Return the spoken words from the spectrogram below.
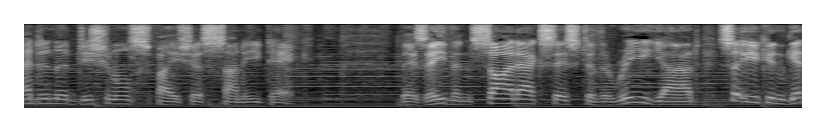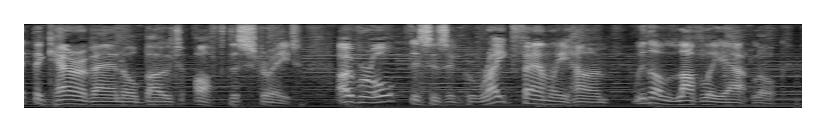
and an additional spacious sunny deck. There's even side access to the rear yard so you can get the caravan or boat off the street. Overall, this is a great family home with a lovely outlook.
